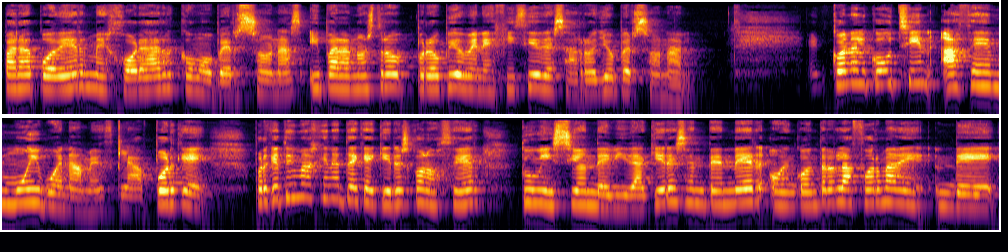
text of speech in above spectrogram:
para poder mejorar como personas para nuestro propio beneficio y desarrollo personal. Con el coaching hace muy buena mezcla. ¿Por qué? Porque tú imagínate que quieres conocer tu misión de vida, quieres entender o encontrar la forma de,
